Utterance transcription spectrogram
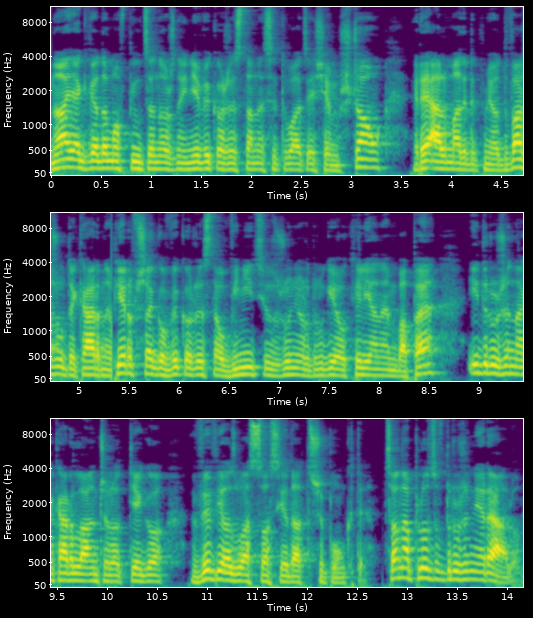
no a jak wiadomo w piłce nożnej niewykorzystane sytuacje się mszczą. Real Madryt miał dwa rzuty karne. Pierwszego wykorzystał Vinicius Junior, drugiego Kylian Mbappé i drużyna Carlo Ancelottiego wywiozła Sociedad 3 punkty. Co na plus w drużynie Realu?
